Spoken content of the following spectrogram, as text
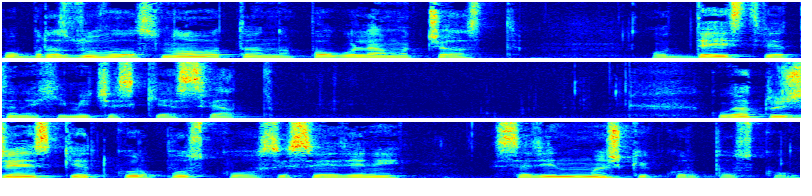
образува основата на по-голяма част от действията на химическия свят. Когато женският корпускул се съедини с един мъжки корпускул,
